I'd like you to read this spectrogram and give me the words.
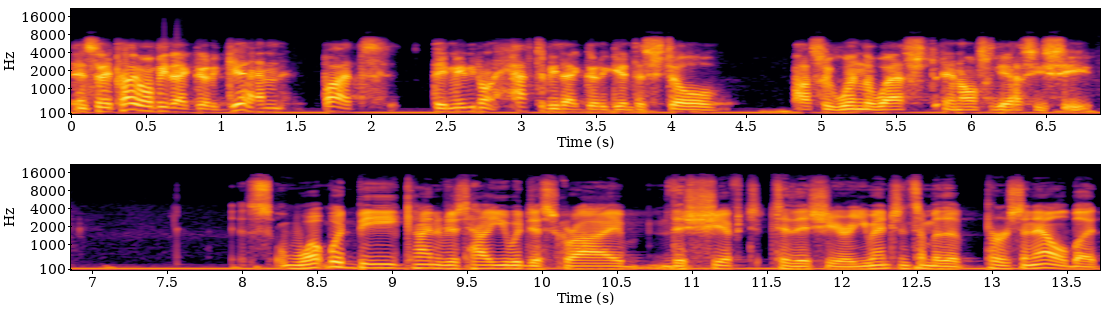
and so they probably won't be that good again. But they maybe don't have to be that good again to still possibly win the West and also the SEC. What would be kind of just how you would describe the shift to this year? You mentioned some of the personnel, but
